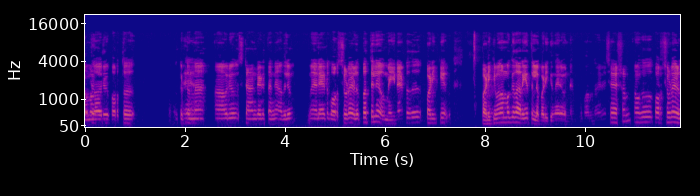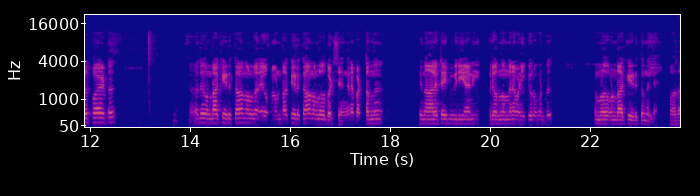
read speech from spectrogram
നമ്മളൊരു പുറത്ത് കിട്ടുന്ന ആ ഒരു സ്റ്റാൻഡേർഡിൽ തന്നെ അതിലും മേലെയായിട്ട് കുറച്ചുകൂടെ എളുപ്പത്തിൽ മെയിനായിട്ട് ഇത് പഠിക്ക പഠിക്കുമ്പോൾ നമുക്കിത് അറിയത്തില്ല പഠിക്കുന്നതിന് മുന്നേ. വന്നതിന് ശേഷം നമുക്ക് കുറച്ചുകൂടെ എളുപ്പമായിട്ട് അത് ഉണ്ടാക്കി എടുക്കാനുള്ളത് പഠിച്ചു. എങ്ങനെ പെട്ടെന്ന് ഈ നാല് ടൈപ്പ് ബിരിയാണി ഒരു ഒന്നൊന്നര മണിക്കൂർ കൊണ്ട് നമ്മൾ ഉണ്ടാക്കി എടുക്കുന്നില്ലേ അപ്പോൾ അത്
